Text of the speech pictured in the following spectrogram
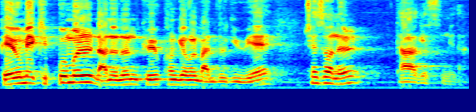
배움의 기쁨을 나누는 교육 환경을 만들기 위해 최선을 다하겠습니다.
